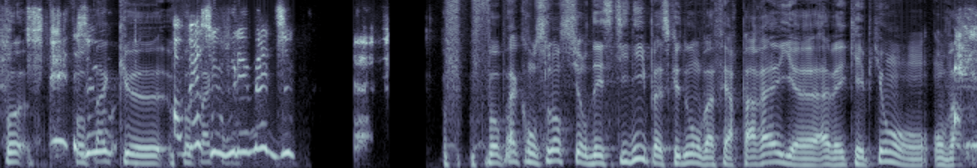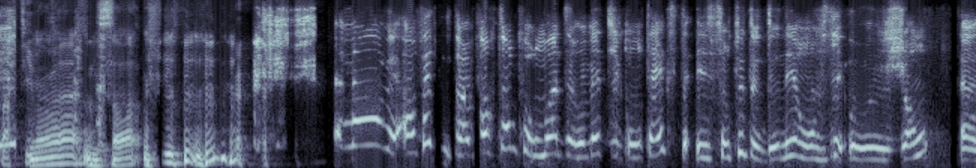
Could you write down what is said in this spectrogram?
Faut, faut Je- pas que. En fait, pas je qu'on- voulais mettre du faut pas qu'on se lance sur Destiny parce que nous on va faire pareil euh, avec Epion, on, on va repartir. Ouais, ça. Non, mais en fait, c'est important pour moi de remettre du contexte et surtout de donner envie aux gens euh,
